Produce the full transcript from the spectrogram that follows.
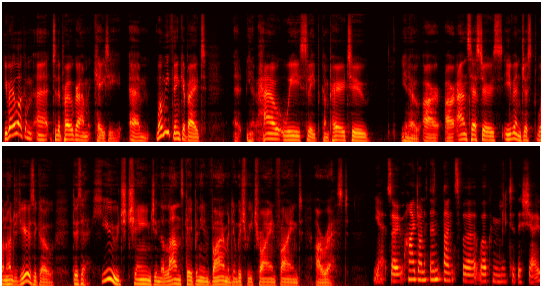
You're very welcome uh, to the program, Katie. Um, when we think about uh, you know how we sleep compared to you know our our ancestors even just 100 years ago there's a huge change in the landscape and the environment in which we try and find our rest. Yeah so hi jonathan. Thanks for welcoming me to this show.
